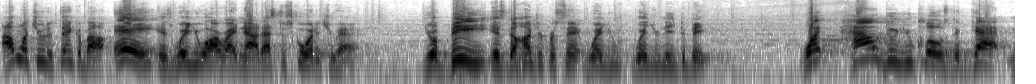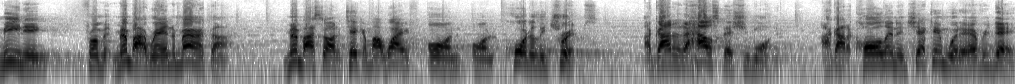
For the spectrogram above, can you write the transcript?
I want you to think about A is where you are right now. That's the score that you have. Your B is the 100% where you where you need to be. What how do you close the gap meaning from it, remember I ran the marathon. Remember I started taking my wife on on quarterly trips. I got her the house that she wanted. I got to call in and check in with her every day.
